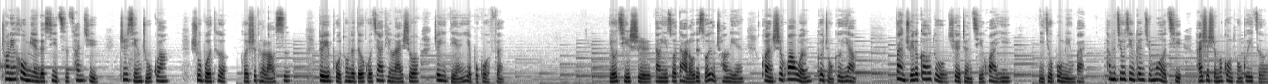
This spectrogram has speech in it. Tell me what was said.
窗帘后面的细瓷餐具、枝形烛光、舒伯特和施特劳斯，对于普通的德国家庭来说，这一点也不过分。尤其是当一座大楼的所有窗帘款式、花纹各种各样，半垂的高度却整齐划一，你就不明白，他们究竟根据默契还是什么共同规则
